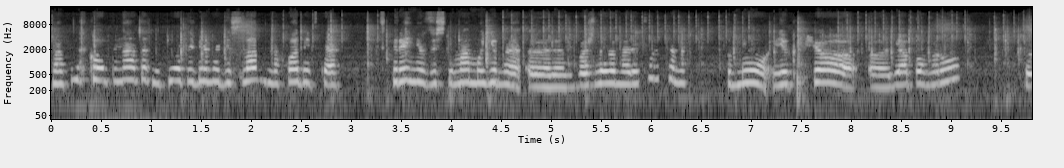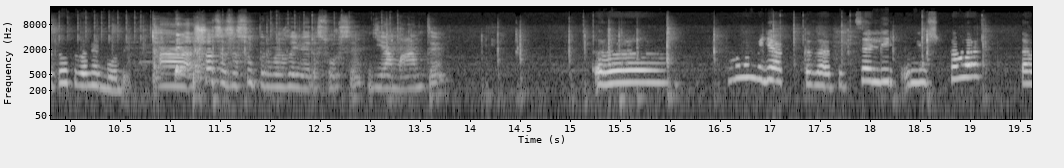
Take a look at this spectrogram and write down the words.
на цих координатах, які я тобі надіслав, знаходиться скриня з усіма моїми е, важливими ресурсами. Тому якщо е, я помру, то тут вони будуть. А що це за суперважливі ресурси? Діаманти. Е, ну, як сказати, це лі, ліжка, там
